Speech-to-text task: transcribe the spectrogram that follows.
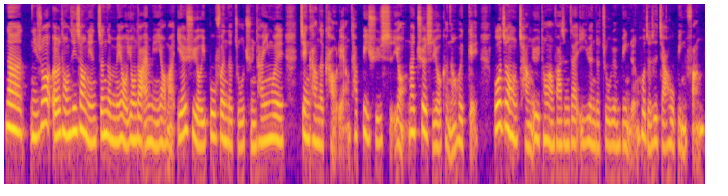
那你说儿童青少年真的没有用到安眠药吗？也许有一部分的族群，他因为健康的考量，他必须使用，那确实有可能会给。不过这种场域通常发生在医院的住院病人或者是加护病房。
